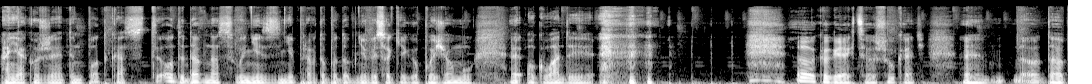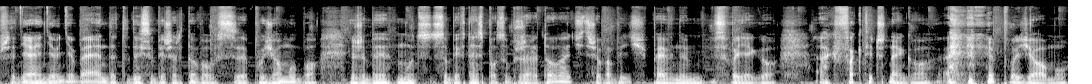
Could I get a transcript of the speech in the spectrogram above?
A jako, że ten podcast od dawna słynie z nieprawdopodobnie wysokiego poziomu e, ogłady O, kogo ja chcę oszukać? E, no dobrze, nie, nie, nie będę tutaj sobie żartował z poziomu, bo żeby móc sobie w ten sposób żartować, trzeba być pewnym swojego ach, faktycznego poziomu.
